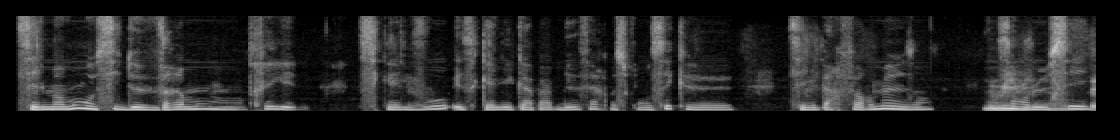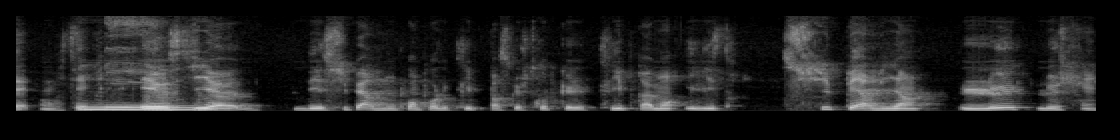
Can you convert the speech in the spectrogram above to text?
c'est le moment aussi de vraiment montrer ce qu'elle vaut et ce qu'elle est capable de faire. Parce qu'on sait que c'est une performeuse. hein. Ça, Oui, on oui, le on sait. sait, on sait. Et aussi euh, des super bons points pour le clip parce que je trouve que le clip vraiment illustre super bien le, le son.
